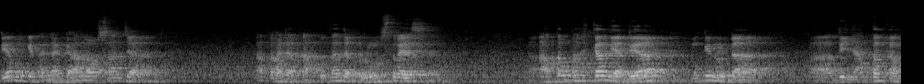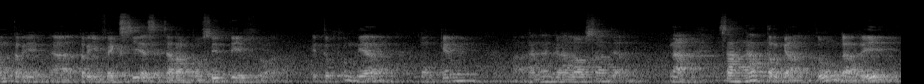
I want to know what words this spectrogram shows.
dia mungkin hanya galau saja atau hanya takut saja belum stres atau bahkan ya dia mungkin udah uh, dinyatakan ter, uh, terinfeksi ya secara positif. Itu pun dia mungkin uh, hanya galau saja. Nah sangat tergantung dari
